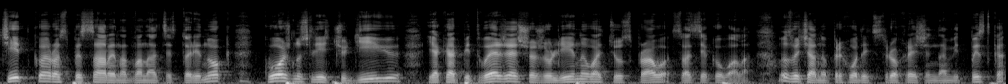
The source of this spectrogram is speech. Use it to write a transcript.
чітко, розписали на 12 сторінок кожну слідчу дію, яка підтверджує, що Жулінова цю справу сфальсифікувала. Ну, звичайно, приходить з трьох речень нам відписка.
